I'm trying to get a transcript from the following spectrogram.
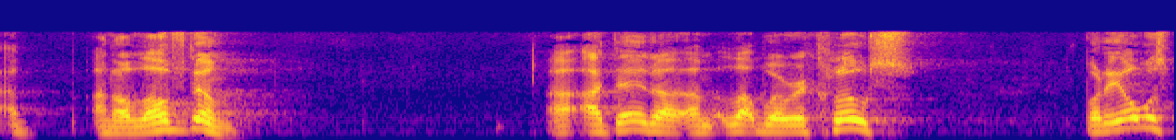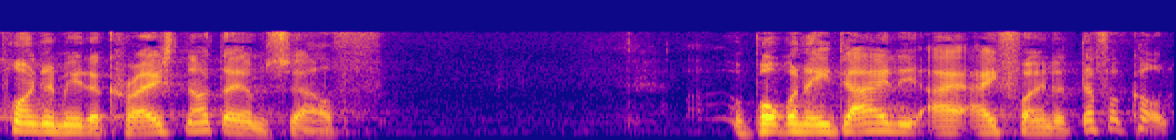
uh, and I loved him. I, did. Uh, um, I, we were close. But he always pointed me to Christ, not to himself. But when he died, I, I found it difficult.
